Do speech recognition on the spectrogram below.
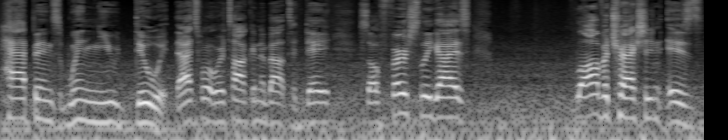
happens when you do it. That's what we're talking about today. So, firstly, guys, law of attraction is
